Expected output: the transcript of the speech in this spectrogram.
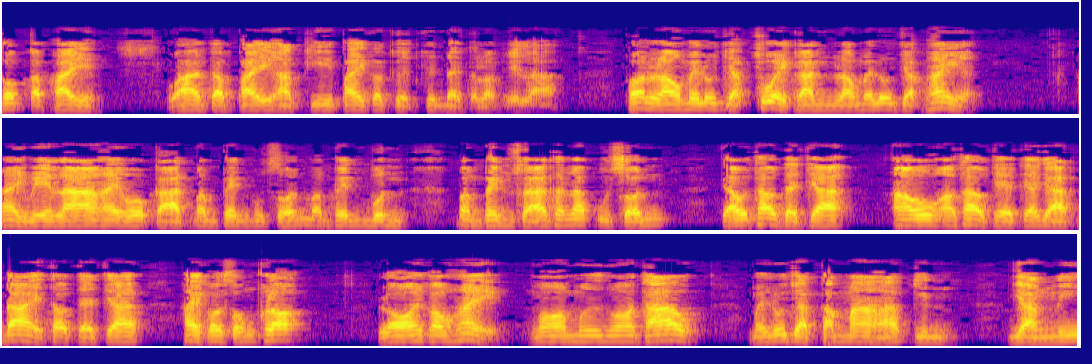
ทกภัย วาตภัยอักคีภัยก็เกิดขึ้นได้ตลอดเวลา เพราะเราไม่รู้จักช่วยกัน เราไม่รู้จักให้ให้เวลาให้โอกาสบำเพ็ญกุศลบำเพ็ญบุญบำเพ็ญสาธารณกุศลจะเอาเท่าแต่จะ เอาเอาเท่าแต่จะอยากได้ เท่าแต่จะให้เขาสงเคราะห์รอให้เขาให้ งอมืองอเท้า ไม่รู้จักทำมาหากิน อย่างนี้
